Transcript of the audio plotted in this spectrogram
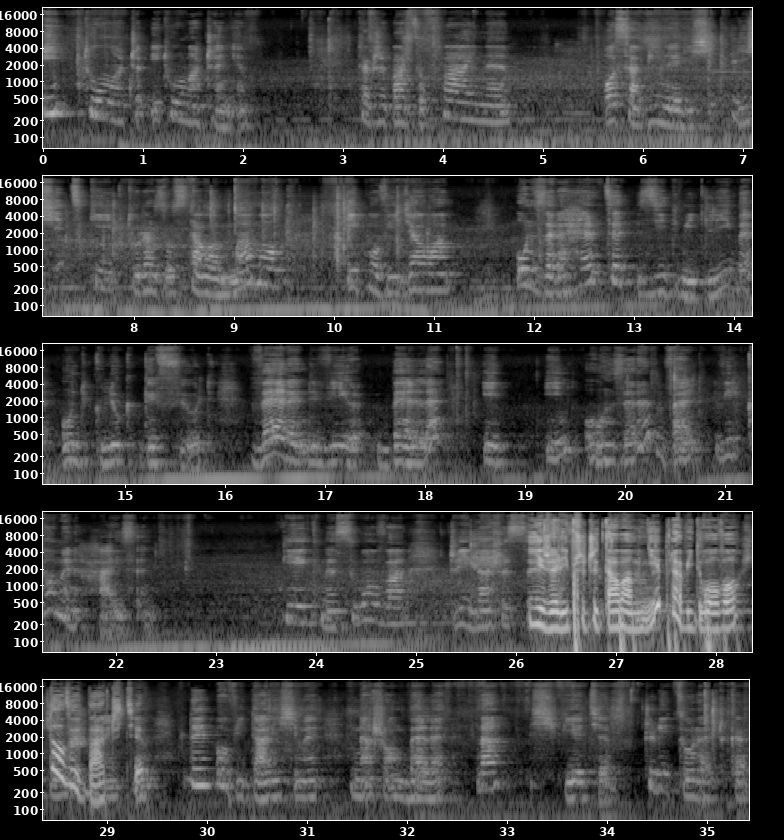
i, tłumaczę, i tłumaczenie. Także bardzo fajne. O Sabiny Lisi- Lisickiej, która została mamą i powiedziała Unsere Herzen sind mit Liebe und Glück gefüllt, während wir Bälle in, in unsere Welt willkommen heißen. Piękne słowa, czyli nasze Jeżeli przeczytałam nieprawidłowo, to wybaczcie. Gdy powitaliśmy naszą Belę na świecie, czyli córeczkę.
